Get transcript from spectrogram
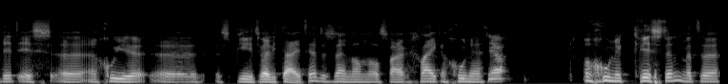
dit is een goede spiritualiteit. Hè? Dus zijn dan als het ware gelijk een groene, ja. een groene christen met,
